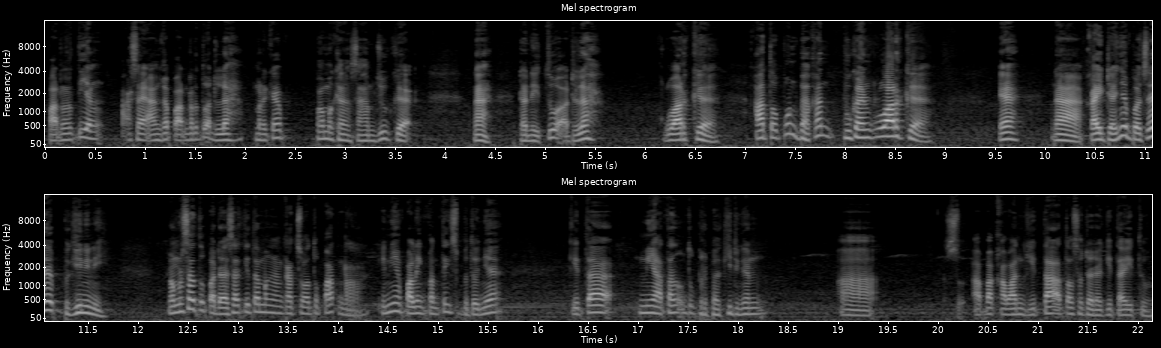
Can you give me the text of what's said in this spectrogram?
Partner itu yang saya anggap partner itu adalah mereka pemegang saham juga. Nah, dan itu adalah keluarga ataupun bahkan bukan keluarga. Ya. Nah, kaidahnya buat saya begini nih. Nomor satu pada saat kita mengangkat suatu partner, ini yang paling penting sebetulnya kita niatan untuk berbagi dengan uh, apa kawan kita atau saudara kita itu.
